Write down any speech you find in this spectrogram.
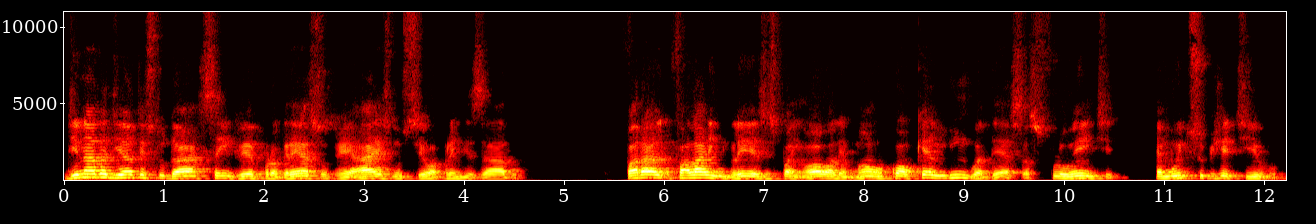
De nada adianta estudar sem ver progressos reais no seu aprendizado. Para falar inglês, espanhol, alemão, qualquer língua dessas fluente é muito subjetivo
